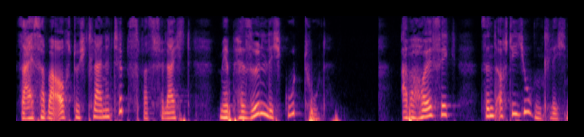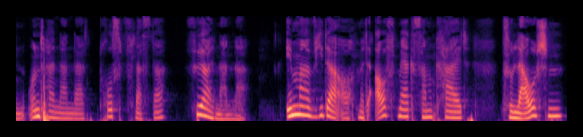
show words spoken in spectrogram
sei es aber auch durch kleine Tipps, was vielleicht mir persönlich gut tut. Aber häufig sind auch die Jugendlichen untereinander Trostpflaster füreinander. Immer wieder auch mit Aufmerksamkeit zu lauschen,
